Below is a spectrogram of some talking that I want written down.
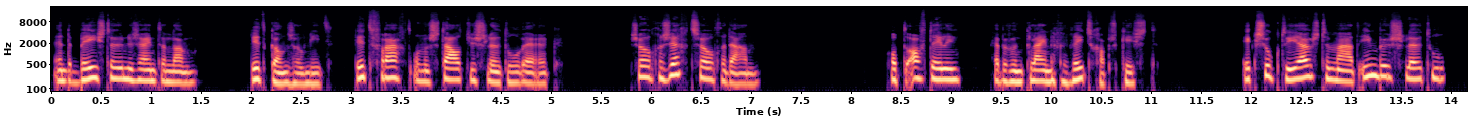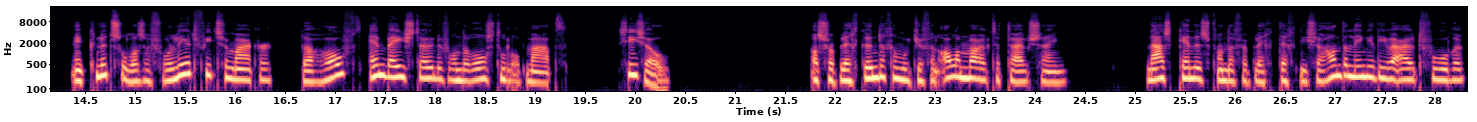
en de B-steunen zijn te lang. Dit kan zo niet. Dit vraagt om een staaltje sleutelwerk. Zo gezegd, zo gedaan. Op de afdeling hebben we een kleine gereedschapskist. Ik zoek de juiste maat inbussleutel en knutsel als een volleerd fietsenmaker de hoofd- en beensteunen van de rolstoel op maat. Ziezo. Als verpleegkundige moet je van alle markten thuis zijn. Naast kennis van de verpleegtechnische handelingen die we uitvoeren,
